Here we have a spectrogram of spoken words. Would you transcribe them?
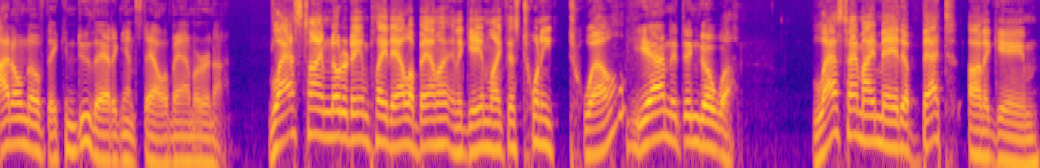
I don't know if they can do that against Alabama or not. Last time Notre Dame played Alabama in a game like this, 2012. Yeah, and it didn't go well. Last time I made a bet on a game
